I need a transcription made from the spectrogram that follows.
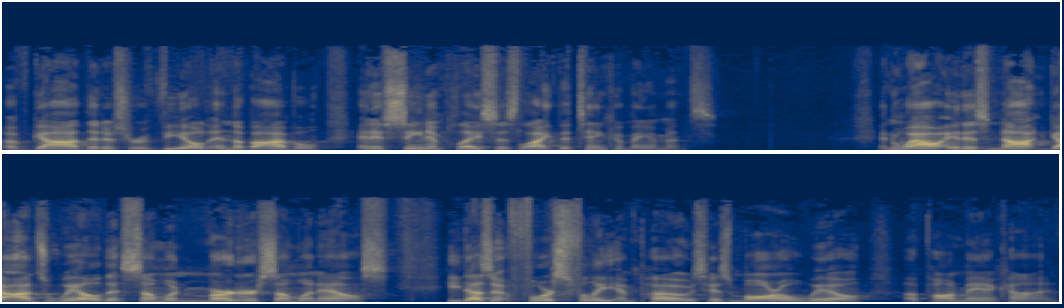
of God that is revealed in the Bible and is seen in places like the Ten Commandments. And while it is not God's will that someone murder someone else, he doesn't forcefully impose his moral will upon mankind.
